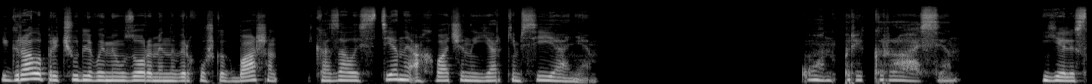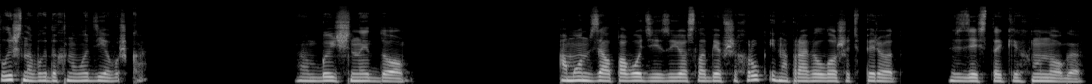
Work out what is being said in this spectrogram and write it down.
играло причудливыми узорами на верхушках башен, и, казалось, стены охвачены ярким сиянием. «Он прекрасен!» — еле слышно выдохнула девушка. Обычный дом. Амон взял поводья из ее ослабевших рук и направил лошадь вперед. Здесь таких много.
